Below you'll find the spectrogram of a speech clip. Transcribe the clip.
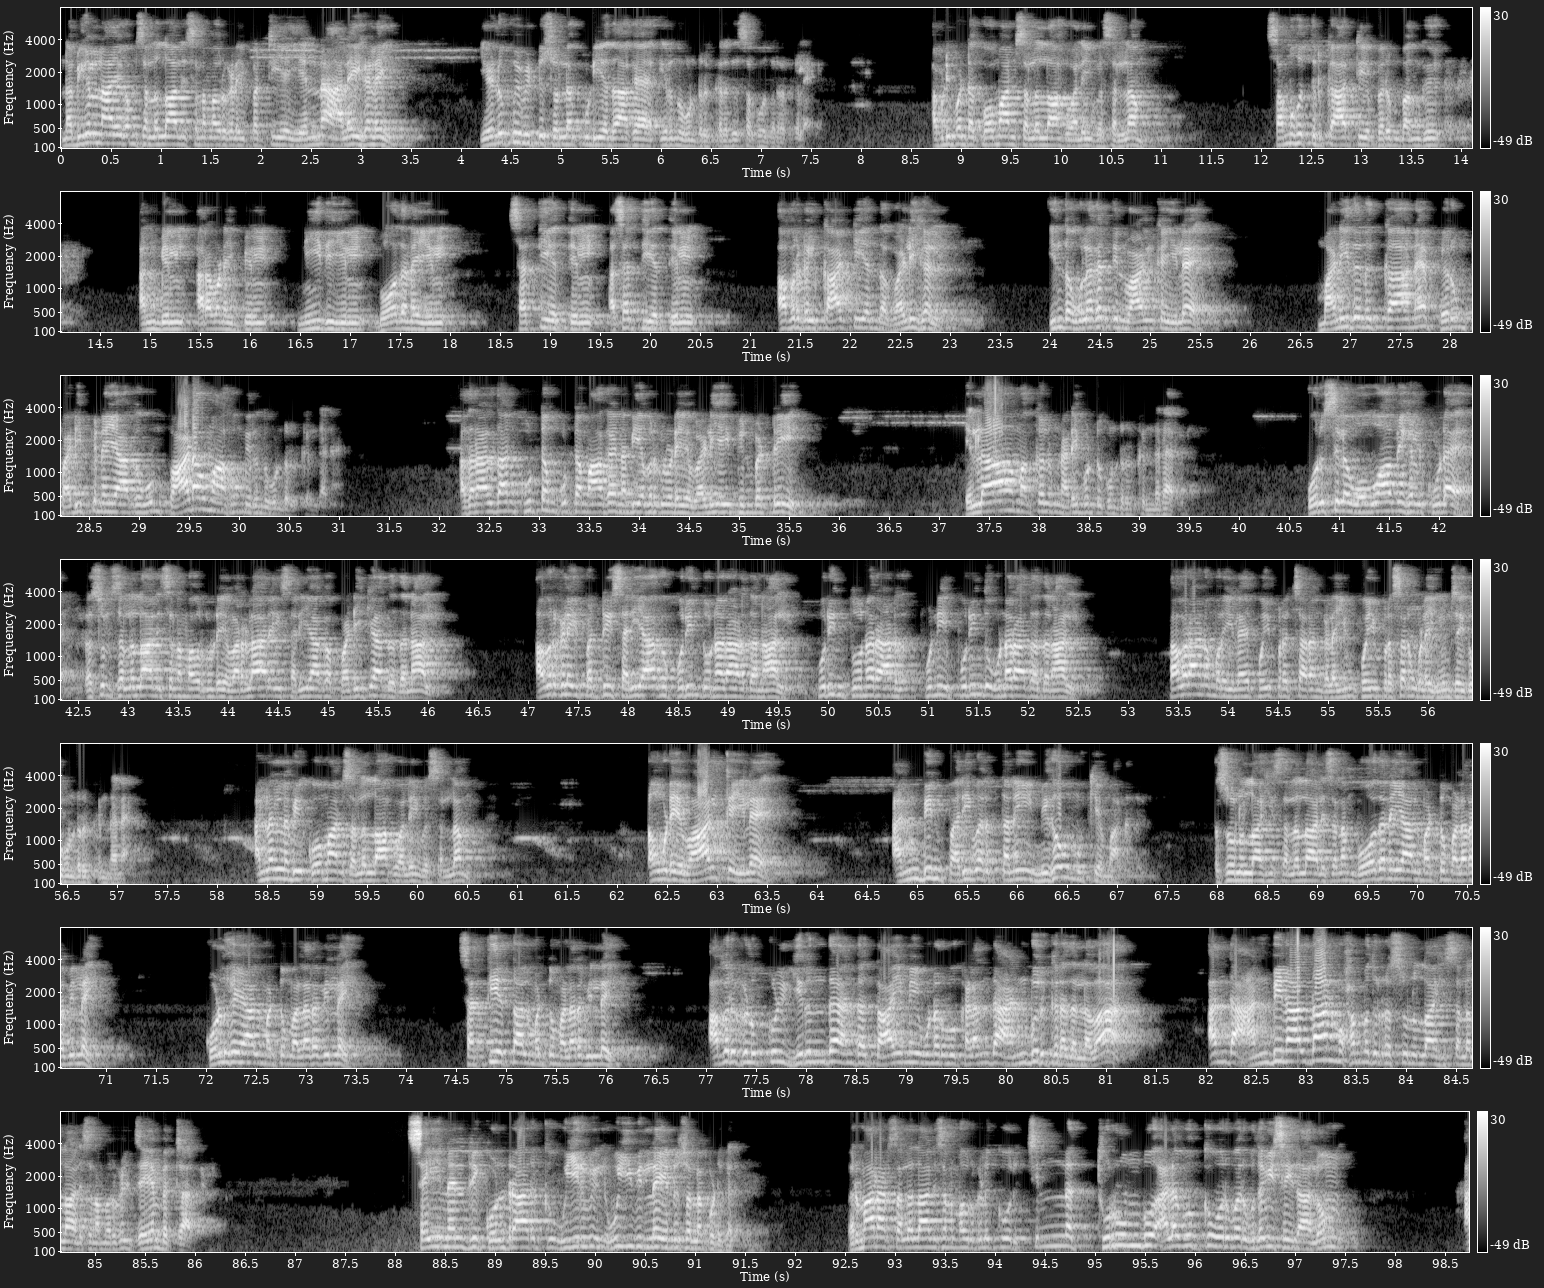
நபிகள் நாயகம் சல்லல்லா அலிஸ்லாம் அவர்களை பற்றிய என்ன அலைகளை எழுப்பிவிட்டு சொல்லக்கூடியதாக இருந்து கொண்டிருக்கிறது சகோதரர்களே. அப்படிப்பட்ட கோமான் சல்லல்லாஹு அலை வசல்லம் சமூகத்திற்கு ஆற்றிய பெரும் பங்கு அன்பில் அரவணைப்பில் நீதியில் போதனையில் சத்தியத்தில் அசத்தியத்தில் அவர்கள் காட்டிய அந்த வழிகள் இந்த உலகத்தின் வாழ்க்கையில மனிதனுக்கான பெரும் படிப்பினையாகவும் பாடமாகவும் இருந்து கொண்டிருக்கின்றன. அதனால்தான் கூட்டம் கூட்டமாக நபி அவர்களுடைய வழியை பின்பற்றி எல்லா மக்களும் நடைபெற்று கொண்டிருக்கின்றனர். ஒரு சில ஒவ்வாமைகள் கூட ரசூல் சல்லல்லா அலிஸ்லாம் அவர்களுடைய வரலாறை சரியாக படிக்காததனால் அவர்களை பற்றி சரியாக புரிந்துணராதனால் புரிந்துணரான புனி புரிந்து உணராததனால் தவறான முறையில் பொய் பிரச்சாரங்களையும் பொய் பிரசரங்களையும் செய்து கொண்டிருக்கின்றன. அண்ணல் நபி கோமான் சல்லல்லாஹு அலைஹி செல்லம் அவங்களுடைய வாழ்க்கையில் அன்பின் பரிவர்த்தனை மிகவும் முக்கியமானது. ரசூலுல்லாஹி சல்லா அலைஹி போதனையால் மட்டும் வளரவில்லை கொள்கையால் மட்டும் வளரவில்லை சத்தியத்தால் மட்டும் வளரவில்லை அவர்களுக்குள் இருந்த அந்த தாய்மை உணர்வு கலந்த அன்பு இருக்கிறதல்லவா? அந்த அன்பினால் தான் முகமது ரசூலுல்லாஹி சல்லா அலிஸ்லாம் அவர்கள் ஜெயம் பெற்றார்கள். செய் நன்றி கொன்றாருக்கு உயிர்வில் உய்வில்லை என்று சொல்லப்படுகிறது. பெருமானார் சல்லா அலிஸ்லாம் அவர்களுக்கு ஒரு சின்ன துரும்பு அளவுக்கு ஒருவர் உதவி செய்தாலும்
